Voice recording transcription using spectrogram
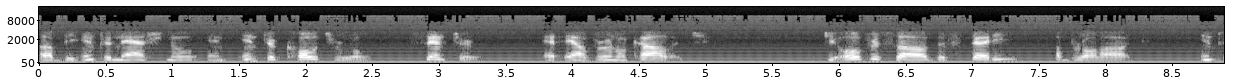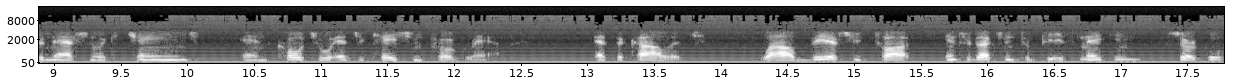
of the International and Intercultural Center at Alverno College. She oversaw the study abroad, international exchange, and cultural education programs at the college. While there, she taught Introduction to Peacemaking circles,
